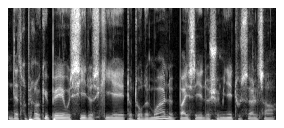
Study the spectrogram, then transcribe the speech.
d'être préoccupé aussi de ce qui est autour de moi, ne pas essayer de cheminer tout seul sans,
